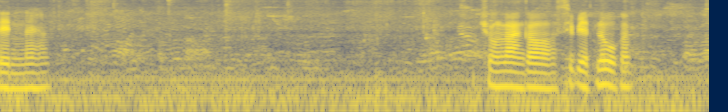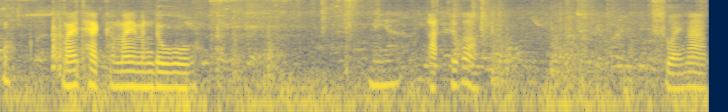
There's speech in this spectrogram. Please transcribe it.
เด่นนะครับ ช่วงล่างก็ 11 ลูกครับ ไม้แท็กทำไมมันดู อัดหรือเปล่า สวยมาก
